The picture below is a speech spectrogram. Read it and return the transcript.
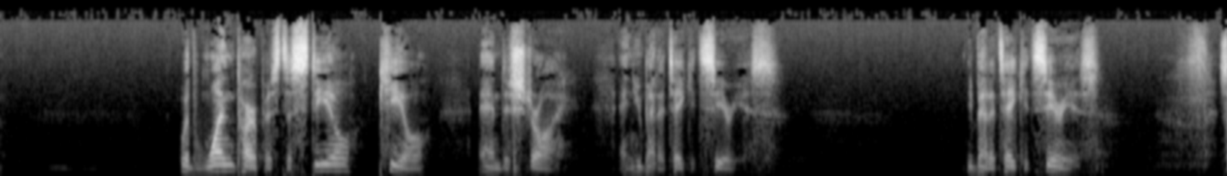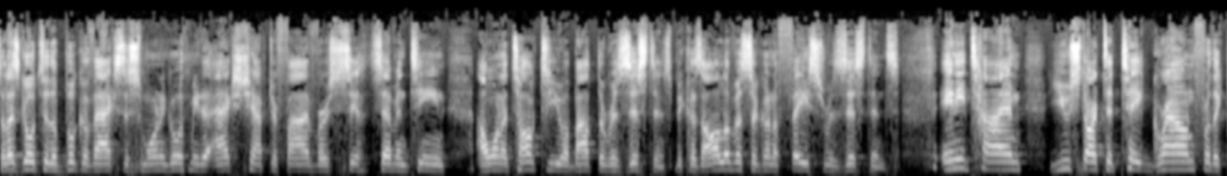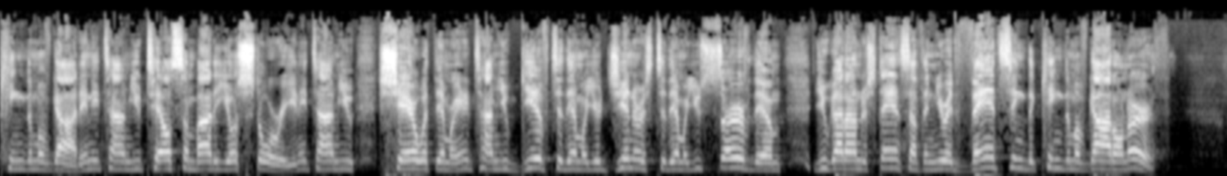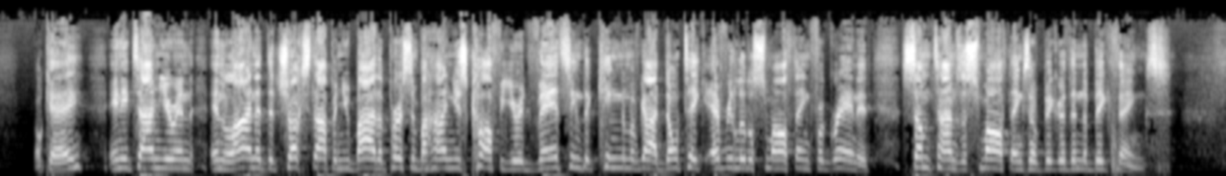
with one purpose to steal, kill, and destroy. And you better take it serious. You better take it serious. So let's go to the book of Acts this morning. Go with me to Acts chapter 5, verse 17. I want to talk to you about the resistance because all of us are going to face resistance. Anytime you start to take ground for the kingdom of God, anytime you tell somebody your story, anytime you share with them, or anytime you give to them, or you're generous to them, or you serve them, you got to understand something. You're advancing the kingdom of God on earth. Okay? Anytime you're in, in line at the truck stop and you buy the person behind you's coffee, you're advancing the kingdom of God. Don't take every little small thing for granted. Sometimes the small things are bigger than the big things.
